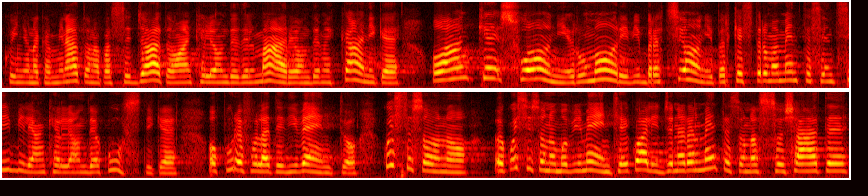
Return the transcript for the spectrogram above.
quindi una camminata, una passeggiata o anche le onde del mare, onde meccaniche o anche suoni, rumori, vibrazioni, perché è estremamente sensibile anche alle onde acustiche, oppure folate di vento. Sono, eh, questi sono movimenti ai quali generalmente sono associate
